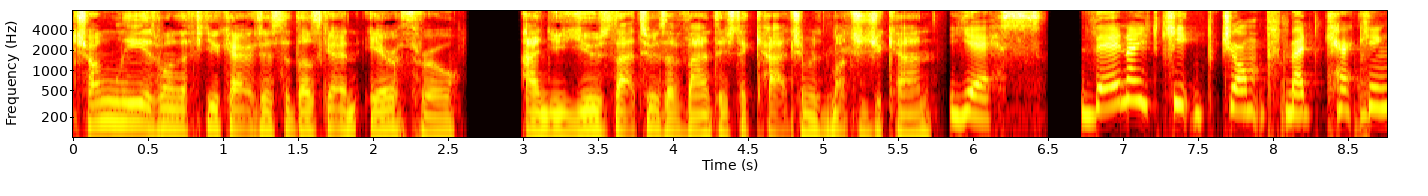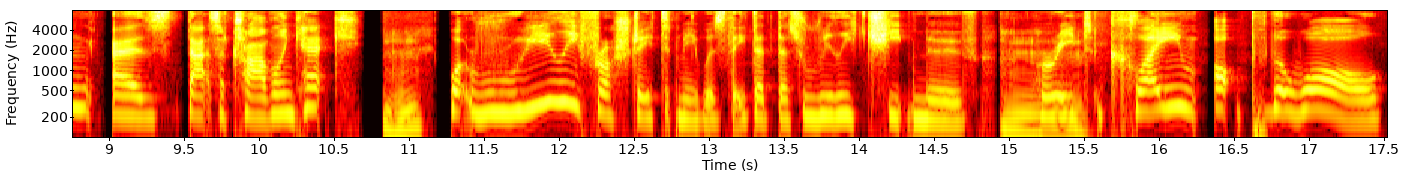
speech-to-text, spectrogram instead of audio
Chun Li is one of the few characters that does get an air throw, and you use that to its advantage to catch him as much as you can. Yes. Then I'd keep jump mid kicking as that's a travelling kick. Mm-hmm. What really frustrated me was they did this really cheap move where he'd climb up the wall,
